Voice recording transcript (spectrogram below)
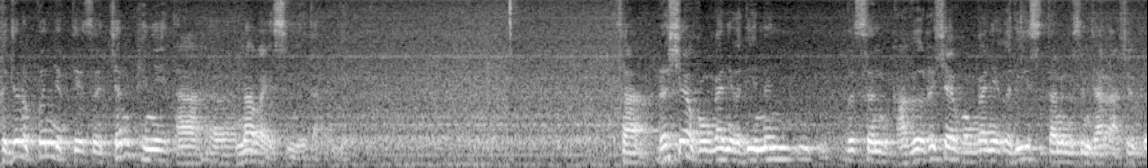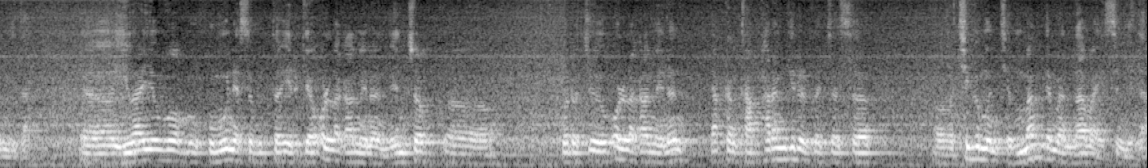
그대로 번역돼서 전편이 다 어, 남아 있습니다. 자, 러시아 공간이 어디 있는 것은 과거 러시아 공간이 어디 있었다는 것은 잘 아실 겁니다. 어, 이화여고 그 후문에서부터 이렇게 올라가면은 왼쪽 어, 으로 쭉 올라가면은 약간 가파른 길을 거쳐서 어, 지금은 전망대만 남아 있습니다.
